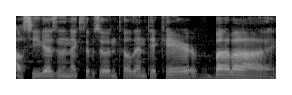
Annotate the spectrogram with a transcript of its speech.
I'll see you guys in the next episode. Until then, take care. Bye-bye.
